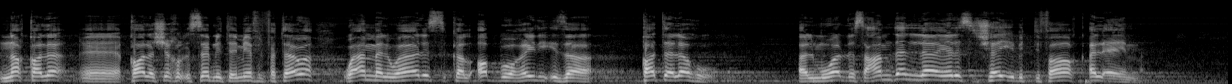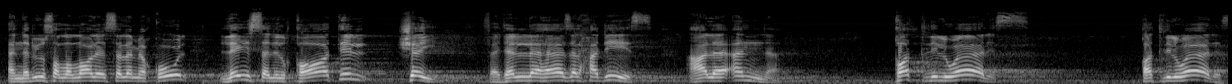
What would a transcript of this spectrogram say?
نقل آه، قال الشيخ الإسلام ابن تيمية في الفتاوى وأما الوارث كالأب وغيره إذا قتله المورث عمدا لا يرث شيء باتفاق الأئمة. النبي صلى الله عليه وسلم يقول ليس للقاتل شيء. فدل هذا الحديث على أن قتل الوارث قتل الوارث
